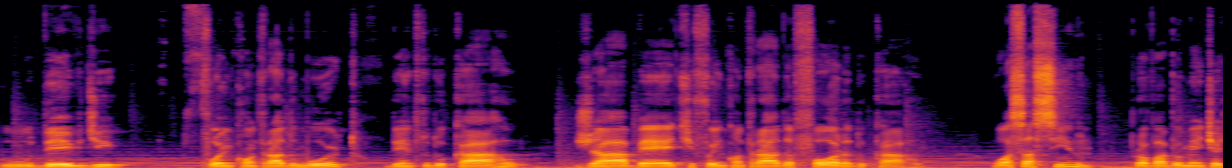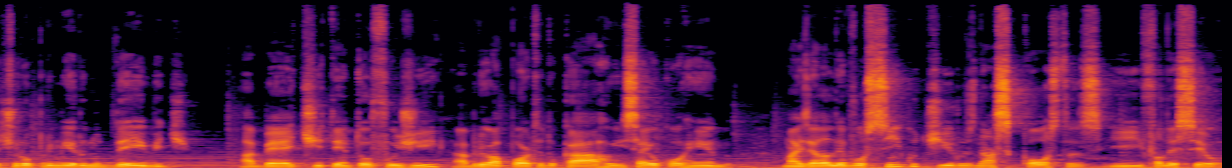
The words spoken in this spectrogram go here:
O David foi encontrado morto dentro do carro, já a Beth foi encontrada fora do carro. O assassino provavelmente atirou primeiro no David, a Beth tentou fugir, abriu a porta do carro e saiu correndo, mas ela levou cinco tiros nas costas e faleceu.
